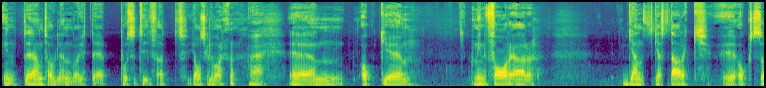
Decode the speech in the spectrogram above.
inte antagligen var jättepositiv för att jag skulle vara. Ehm, och eh, min far är ganska stark, eh, också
